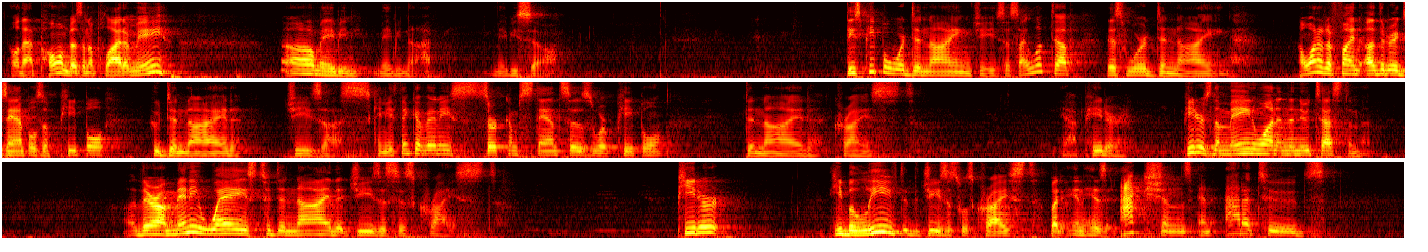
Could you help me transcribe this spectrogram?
Oh, that poem doesn't apply to me. Oh, maybe, maybe not. Maybe so. These people were denying Jesus. I looked up this word denying. I wanted to find other examples of people who denied Jesus. Can you think of any circumstances where people denied Christ? Yeah, Peter. Peter's the main one in the New Testament. There are many ways to deny that Jesus is Christ. Peter, he believed that Jesus was Christ, but in his actions and attitudes,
